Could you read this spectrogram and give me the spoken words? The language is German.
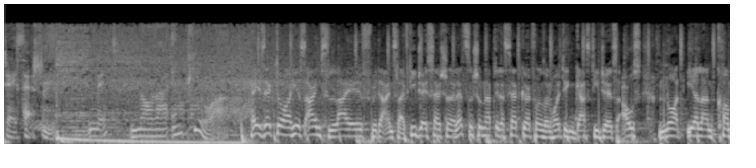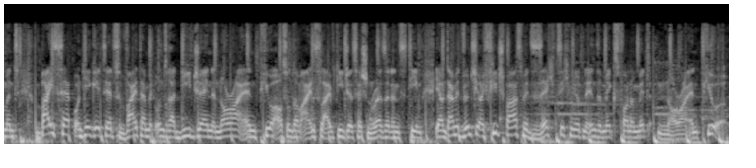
DJ Session mit Nora En Pure. Hey Sektor, hier ist 1 Live mit der 1 Live DJ Session. In der letzten Stunde habt ihr das Set gehört von unseren heutigen Gast-DJs aus Nordirland kommend bei Sepp. Und hier geht's jetzt weiter mit unserer DJ Nora N. Pure aus unserem 1 Live DJ Session Residence Team. Ja, und damit wünsche ich euch viel Spaß mit 60 Minuten in the Mix von und mit Nora N. Pure.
